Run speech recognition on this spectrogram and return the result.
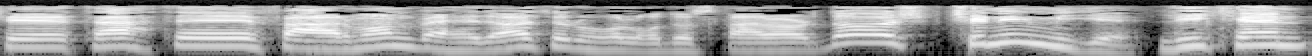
که تحت فرمان و هدایت روح القدس قرار داشت چنین میگه لیکن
